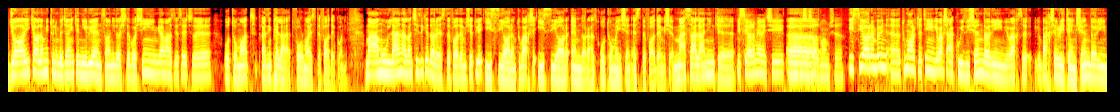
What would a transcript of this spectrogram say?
جایی که حالا می‌تونیم به جای اینکه نیروی انسانی داشته باشیم یا از یه سری چیزای اتومات از این پلتفرما استفاده کنیم. معمولا الان چیزی که داره استفاده میشه توی ECRM تو بخش ECRM داره از اتوماسیون استفاده میشه. مثلا اینکه ECRM یعنی چی؟ بخش سازمان میشه؟ ECRM ببین تو marketing یه بخش acquisition داریم یه بخش بخش retention داریم.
